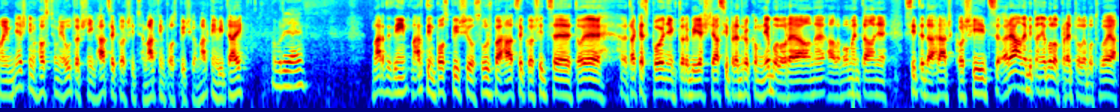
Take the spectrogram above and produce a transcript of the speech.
Mojím dnešným hostom je útočník HC Košice Martin Pospíšil. Martin, vítaj. Dobrý deň. Martin, Martin Pospíšil, služba HC Košice, to je také spojenie, ktoré by ešte asi pred rokom nebolo reálne, ale momentálne si teda hráč Košíc. Reálne by to nebolo preto, lebo tvoja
